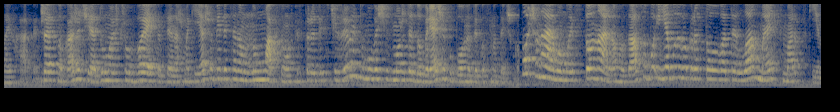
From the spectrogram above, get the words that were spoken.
лайфхаки. Чесно кажучи, я думаю, що весь оцей наш макіяж обійдеться нам ну максимум в півтори тисячі гривень, тому ви ще зможете добряче поповнити косметичку. Починаємо ми з тонального засобу, і я буду використовувати Lamel Smart Skin.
